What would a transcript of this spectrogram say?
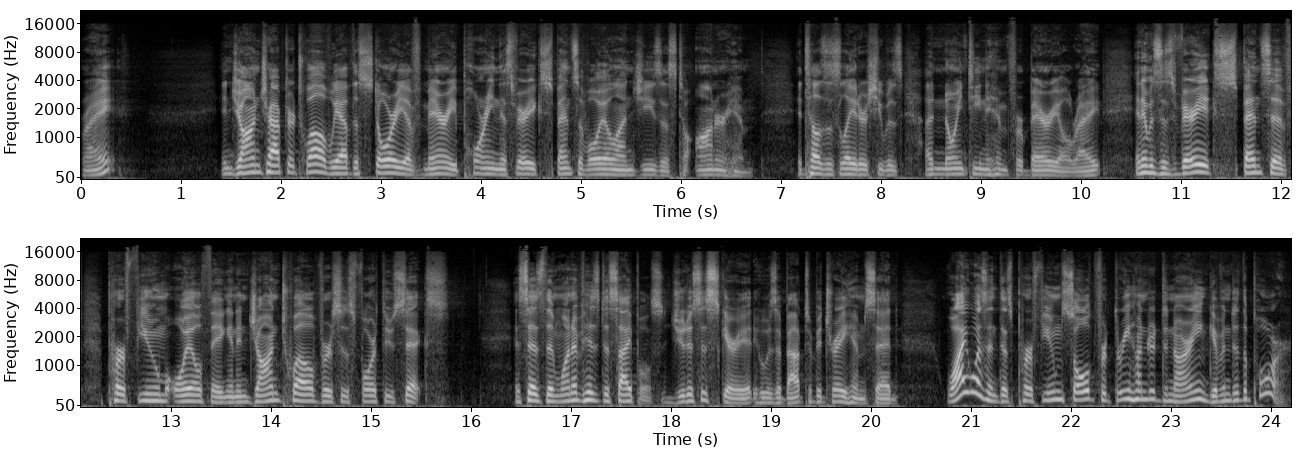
right? In John chapter 12, we have the story of Mary pouring this very expensive oil on Jesus to honor him. It tells us later she was anointing him for burial, right? And it was this very expensive perfume oil thing. And in John 12, verses 4 through 6, it says, Then one of his disciples, Judas Iscariot, who was about to betray him, said, Why wasn't this perfume sold for 300 denarii and given to the poor?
